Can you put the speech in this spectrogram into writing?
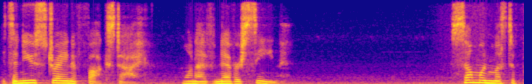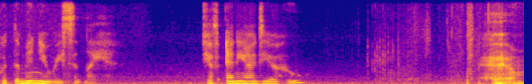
It's a new strain of foxdie, one I've never seen. Someone must have put them in you recently. Do you have any idea who? Him.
